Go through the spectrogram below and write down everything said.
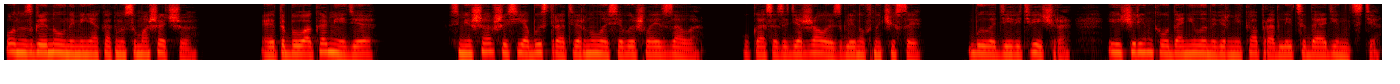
Он взглянул на меня, как на сумасшедшую. «Это была комедия». Смешавшись, я быстро отвернулась и вышла из зала. У кассы задержалась, взглянув на часы. Было девять вечера, и вечеринка у Данилы наверняка продлится до одиннадцати.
